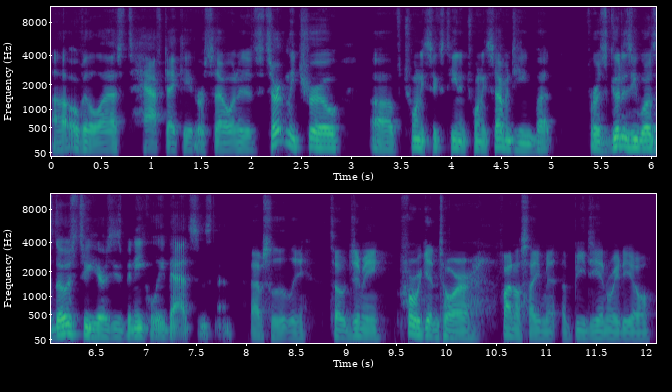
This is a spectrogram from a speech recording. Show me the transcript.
uh, over the last half decade or so. And it's certainly true of 2016 and 2017. But for as good as he was those two years, he's been equally bad since then. Absolutely. So, Jimmy, before we get into our final segment of BGN Radio,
